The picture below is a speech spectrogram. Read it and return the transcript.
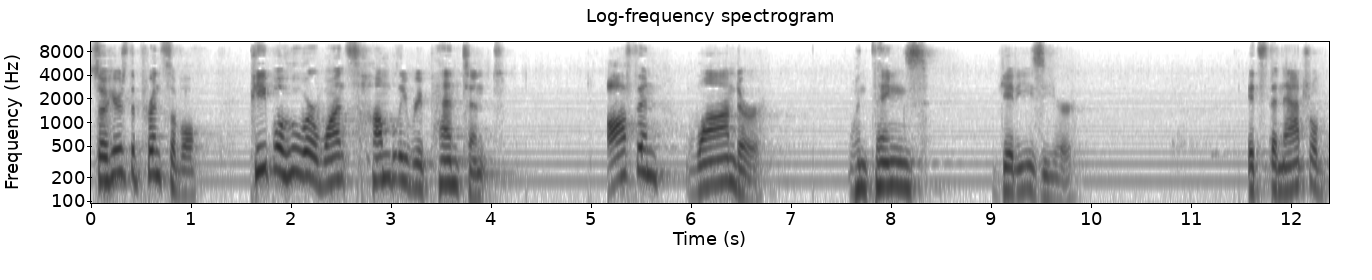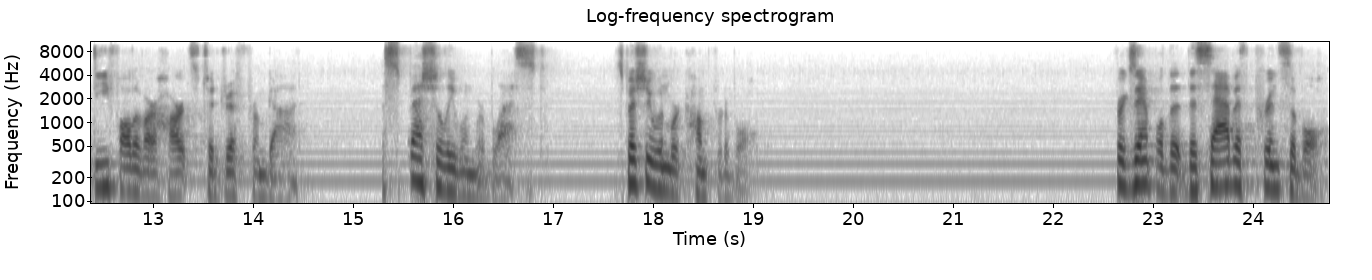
So here's the principle people who were once humbly repentant often wander when things get easier. It's the natural default of our hearts to drift from God, especially when we're blessed, especially when we're comfortable. For example, the, the Sabbath principle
